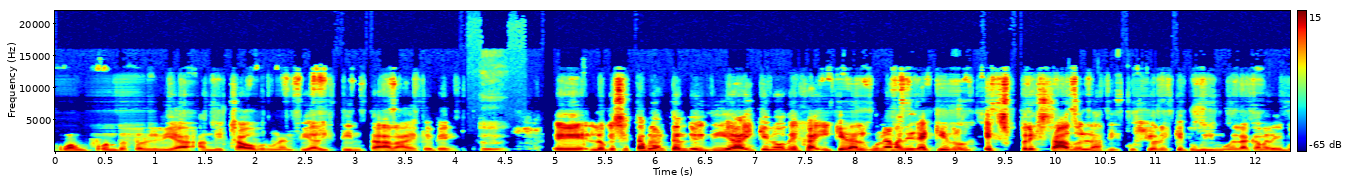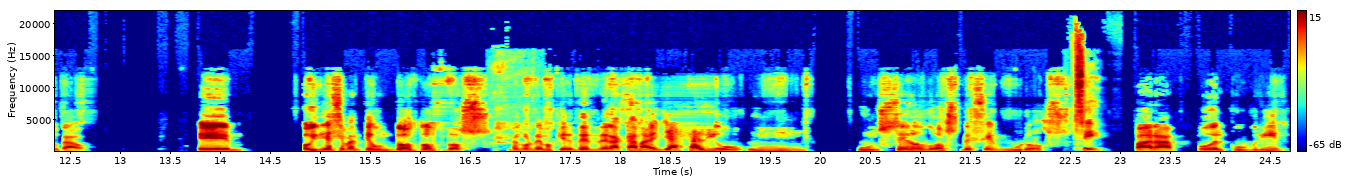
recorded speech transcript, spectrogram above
o a un fondo de solidaridad administrado por una entidad distinta a la AFP. Mm. Eh, lo que se está planteando hoy día y que no deja y que de alguna manera quedó expresado en las discusiones que tuvimos en la Cámara de Diputados eh, hoy día se plantea un 2-2-2. Recordemos que desde la Cámara ya salió un, un 0-2 de seguros para poder cubrir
